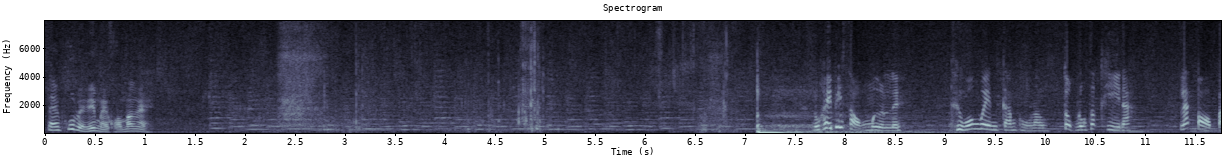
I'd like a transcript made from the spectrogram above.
แป๊ะพูดแบบนี้หมายความว่าไง หนูให้พี่สองหมื่นเลย ถือว่าเวรกรรมของเราจบลงสักทีนะ และต่อไป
